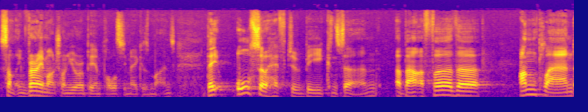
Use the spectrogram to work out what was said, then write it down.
something very much on European policymakers' minds, they also have to be concerned about a further unplanned,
